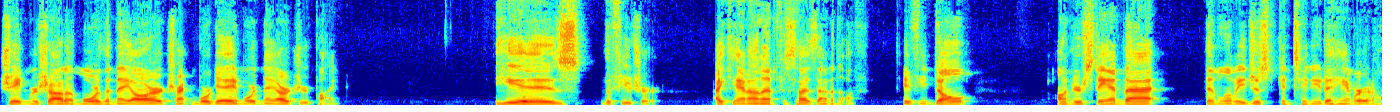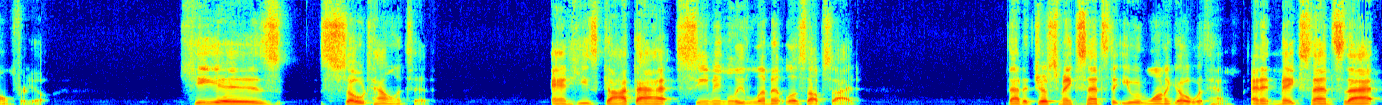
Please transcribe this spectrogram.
Jaden Rashada more than they are Trenton Bourguet, more than they are Drew Pyne. He is the future. I cannot emphasize that enough. If you don't understand that, then let me just continue to hammer it home for you. He is so talented and he's got that seemingly limitless upside that it just makes sense that you would want to go with him. And it makes sense that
